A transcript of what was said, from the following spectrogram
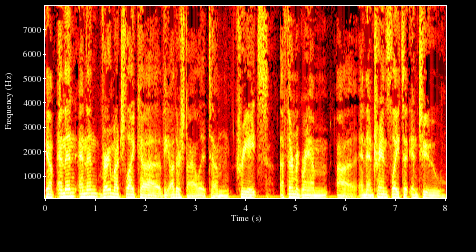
Yeah, and then and then very much like uh, the other style, it um, creates a thermogram uh, and then translates it into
